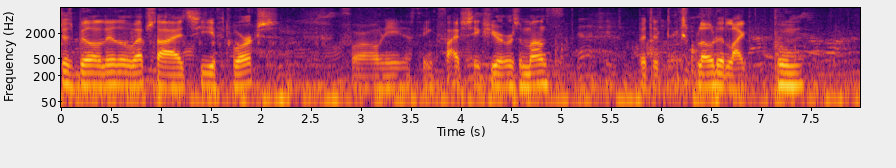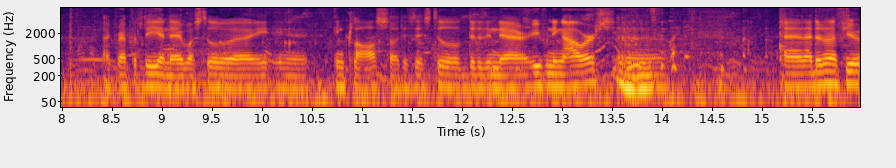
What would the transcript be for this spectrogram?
just build a little website, see if it works. For only I think five, six euros a month. But it exploded like boom, like rapidly, and they were still uh, in, in class, so they they still did it in their evening hours. Uh, and I don't know if you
